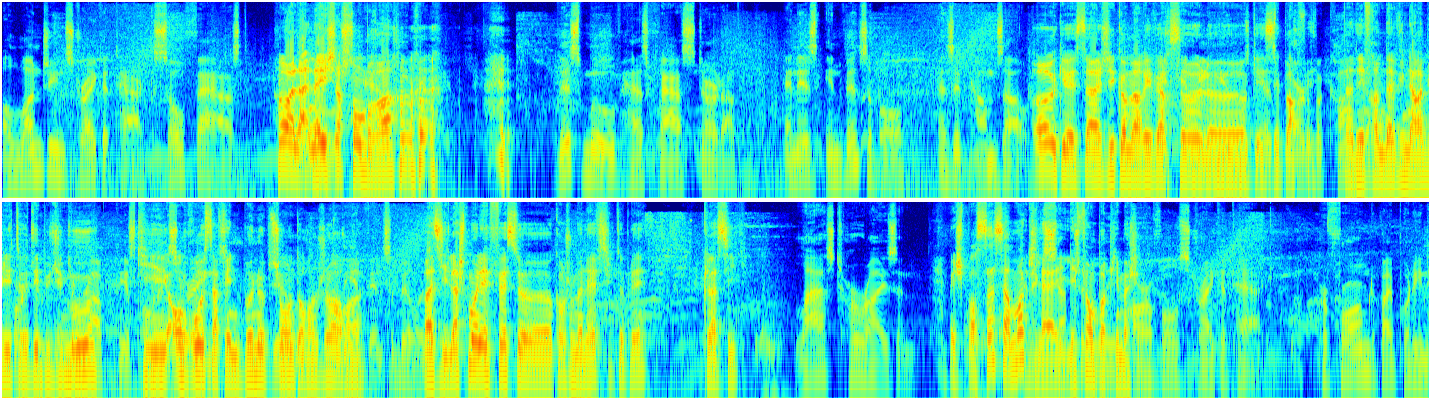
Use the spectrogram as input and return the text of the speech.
A lunging strike attack so fast. Oh là, là il cherche son bras. can't keep up. This move has fast startup and is invincible ok, ça agit comme un reversal. Euh, ok, c'est parfait. T'as des frames d'invulnérabilité au début du move, ce qui en gros, ça fait une bonne option dans le genre. euh. Vas-y, lâche-moi les fesses euh, quand je me lève, s'il te plaît. Classique. Mais je pense sincèrement qu'il est fait en papier mâché. powerful strike attack, performed by putting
